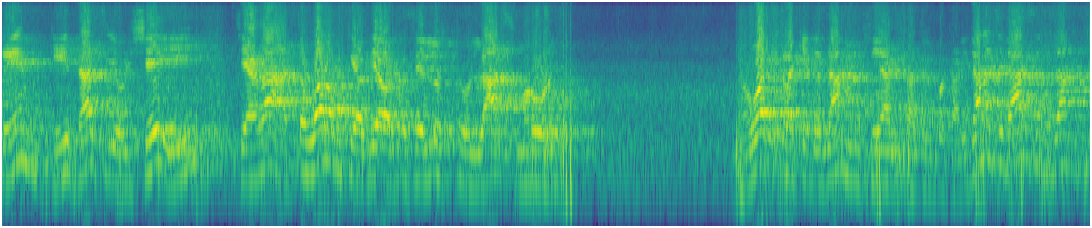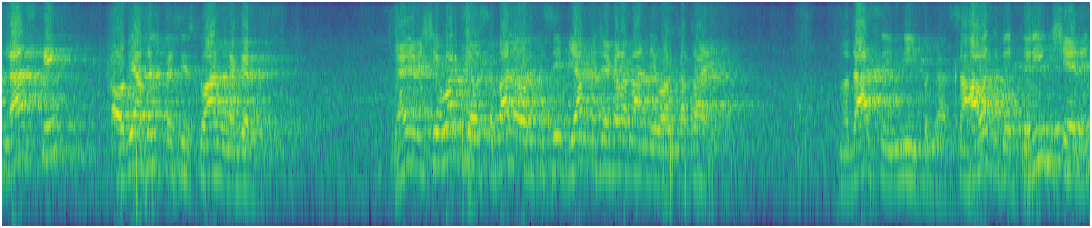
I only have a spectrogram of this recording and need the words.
ټیم کې داس یو شی چې هغه تورم کې بیا ورته لست لاس مروړي نو ورته کې د ځان خیال ساتل پکاري دا نه چې دا څنګه ځان خلاص کې او بیا بل پسې سوال لګر دا یو شی ورته او سبال ورته بیا په جګړه باندې ورکتای نو دا څه نه پکار صحاوت بهترین شی دی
